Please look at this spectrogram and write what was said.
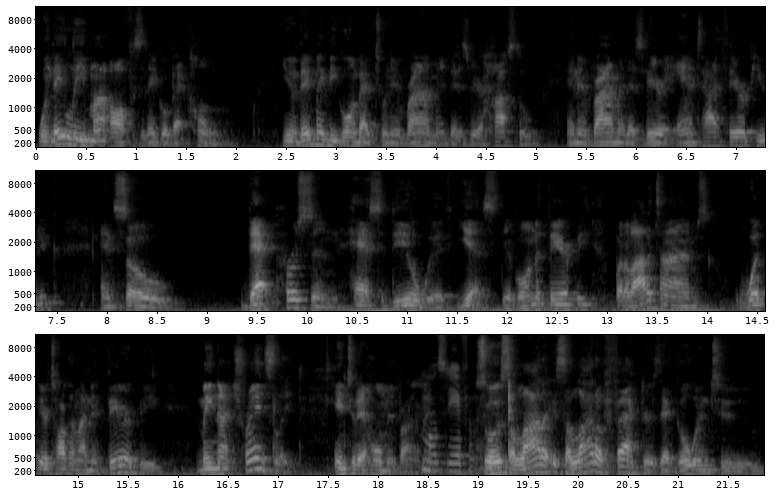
When they leave my office and they go back home, you know, they may be going back to an environment that is very hostile, an environment that's very anti-therapeutic. And so that person has to deal with, yes, they're going to therapy, but a lot of times what they're talking about in therapy may not translate into their home environment. Most definitely. So it's a lot of it's a lot of factors that go into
